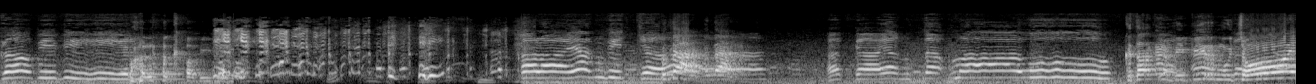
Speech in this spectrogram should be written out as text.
kau bibir. Walau kau bibir. Kalau yang bicara. Bentar, bentar. Maka yang tak mau. Getarkan bibirmu coy.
